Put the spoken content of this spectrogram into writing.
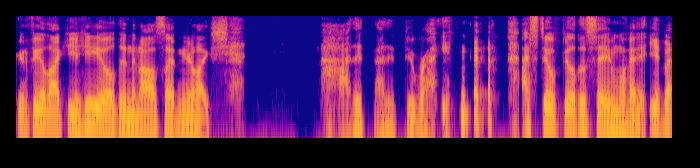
you feel like you healed, and then all of a sudden you're like, shit, nah, I didn't I didn't do right. I still feel the same way, you know.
